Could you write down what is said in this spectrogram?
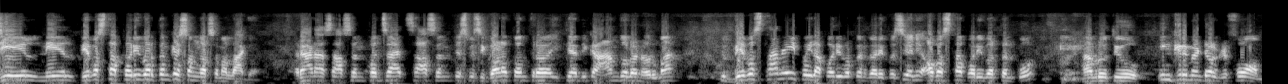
जेल नेल व्यवस्था परिवर्तनकै सङ्घर्षमा लाग्यौँ। राणा शासन पञ्चायत शासन त्यसपछि गणतन्त्र इत्यादिका आन्दोलनहरूमा त्यो व्यवस्था नै पहिला परिवर्तन गरेपछि अनि अवस्था परिवर्तनको हाम्रो त्यो इन्क्रिमेन्टल रिफर्म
